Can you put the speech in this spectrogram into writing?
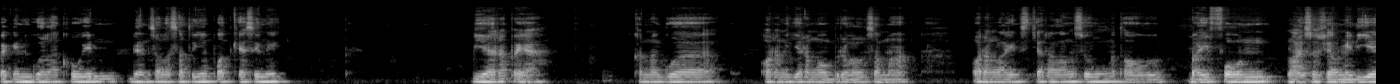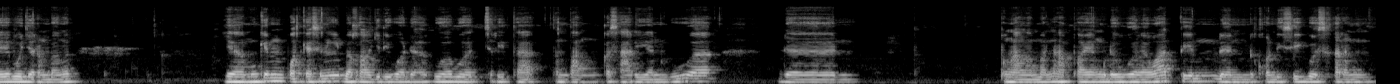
pengen gue lakuin dan salah satunya podcast ini. Biar apa ya karena gue orang jarang ngobrol sama orang lain secara langsung atau by phone melalui sosial media ya gue jarang banget. Ya mungkin podcast ini bakal jadi wadah gue buat cerita tentang keseharian gue dan pengalaman apa yang udah gue lewatin dan kondisi gue sekarang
